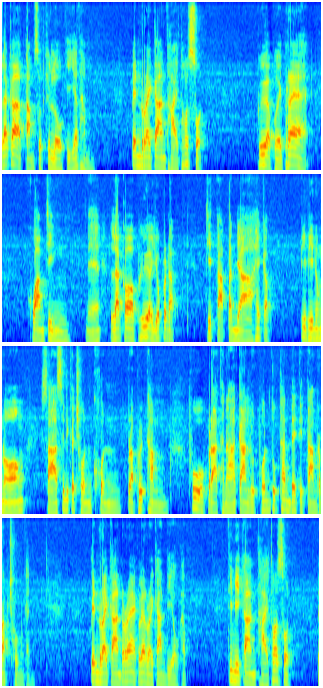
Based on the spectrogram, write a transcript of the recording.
และก็ต่ำสุดคือโลกิยธรรม เป็นรายการถ่ายทอดสด เพื่อเผยแพร่ความจริงนะและก็เพื่อยกระดับจิตตปัญญาให้กับพี่ๆน้องๆศาสนิกชนคนประพฤติธรรม ผู้ปรารถนาการหลุดพ้นทุกท่านได้ติดตามรับชมกัน เป็นรายการแรกและรายการเดียวครับ ที่มีการถ่ายทอดสดใน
